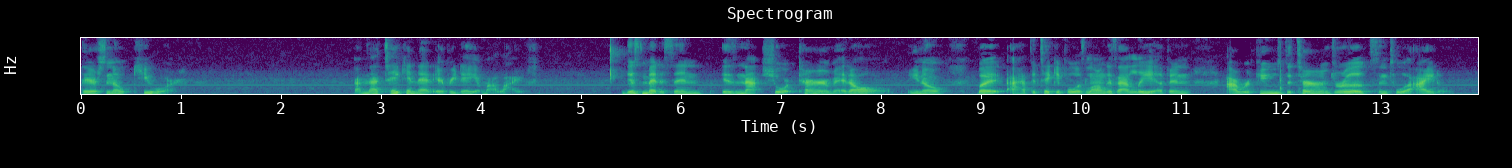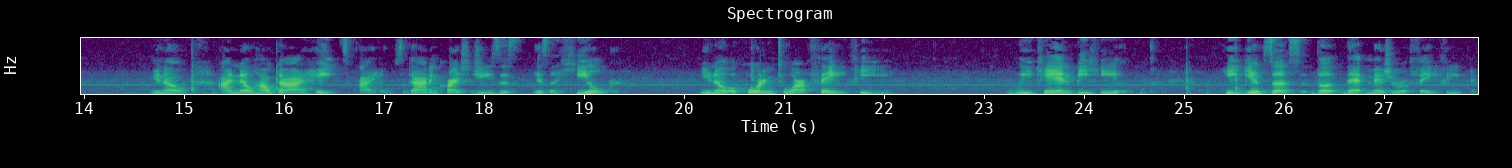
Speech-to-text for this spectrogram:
there's no cure. I'm not taking that every day of my life. This medicine is not short term at all, you know, but I have to take it for as long as I live. And I refuse to turn drugs into an idol. You know, I know how God hates idols. God in Christ Jesus is a healer. You know, according to our faith, he we can be healed. He gives us the that measure of faith even.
